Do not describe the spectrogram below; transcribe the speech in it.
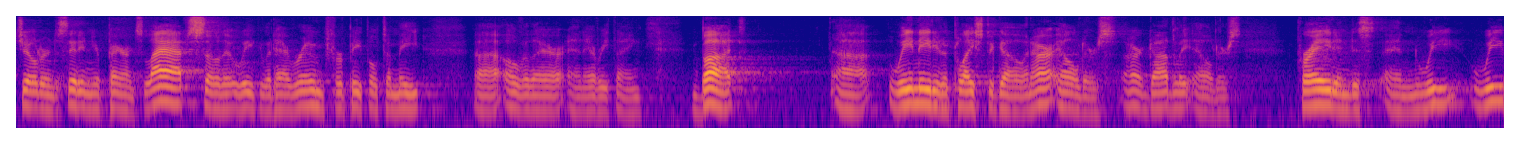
children to sit in your parents' laps so that we would have room for people to meet uh, over there and everything. But uh, we needed a place to go, and our elders, our godly elders, prayed and dis- and we we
